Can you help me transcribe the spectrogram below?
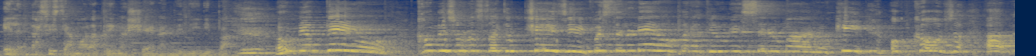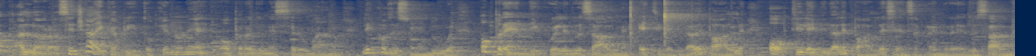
e assistiamo alla prima scena di, di, Oh mio Dio! Come sono stati uccisi? Questa non è opera di un essere umano. Chi o cosa? Ah, allora, se già hai capito che non è opera di un essere umano, le cose sono due. O prendi quelle due salme e ti levi dalle palle, o ti levi dalle palle senza prendere le due salme.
